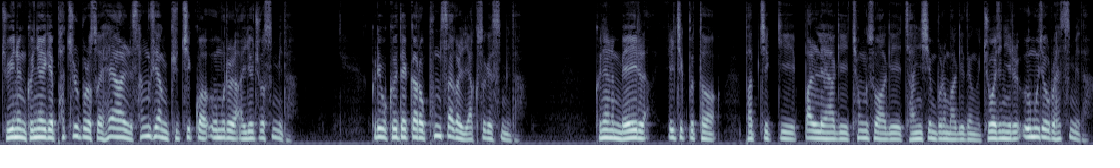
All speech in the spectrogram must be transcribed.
주인은 그녀에게 파출부로서 해야 할 상세한 규칙과 의무를 알려주었습니다. 그리고 그 대가로 품삯을 약속했습니다. 그녀는 매일 일찍부터 밥 짓기, 빨래하기, 청소하기, 잔심부름하기 등 주어진 일을 의무적으로 했습니다.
